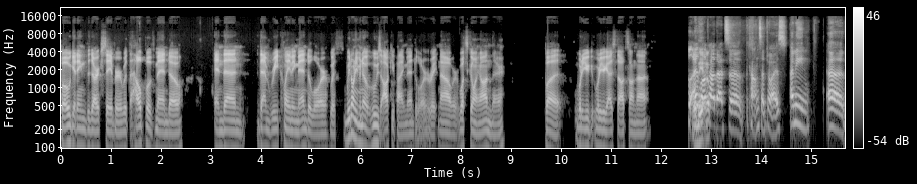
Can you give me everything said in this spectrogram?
Bo getting the dark saber with the help of Mando, and then them reclaiming Mandalore. With we don't even know who's occupying Mandalore right now or what's going on there. But what are you what are your guys' thoughts on that? I Well, the love oth- how that's uh, concept wise. I mean, uh,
